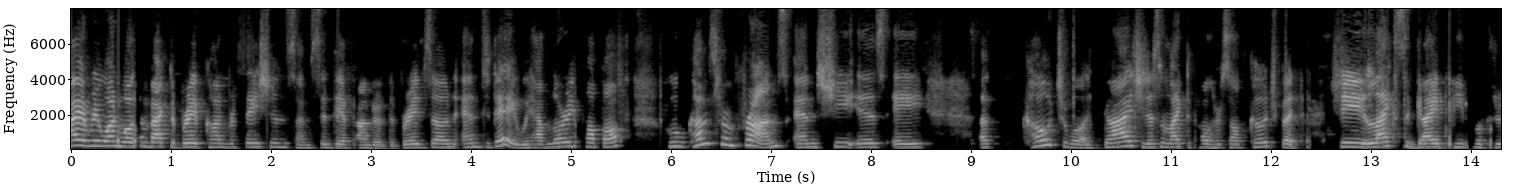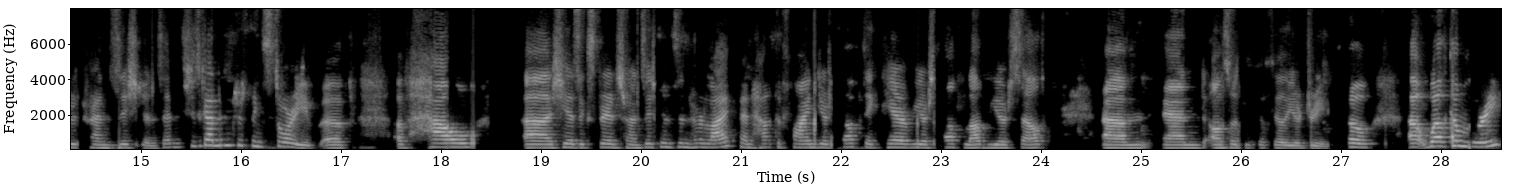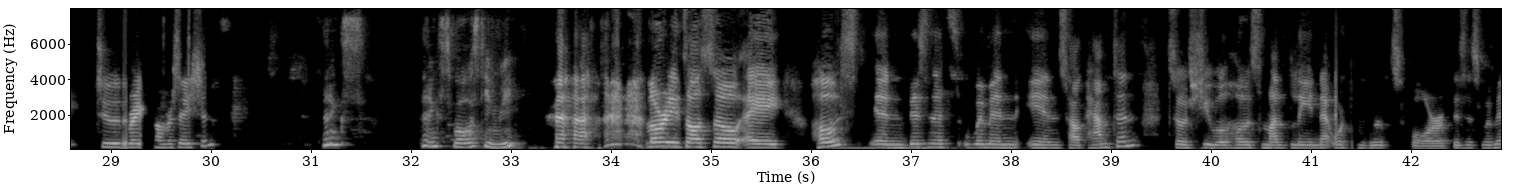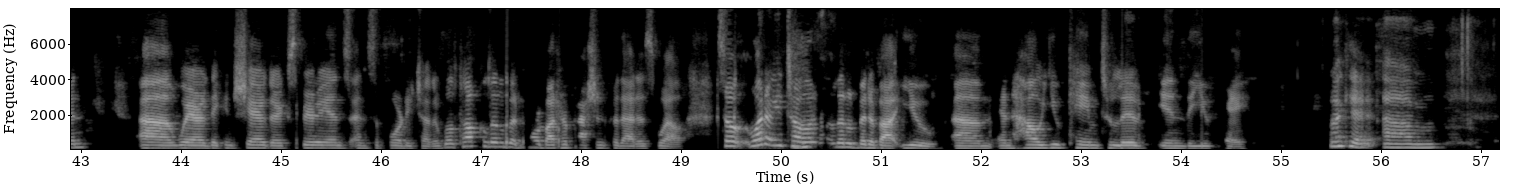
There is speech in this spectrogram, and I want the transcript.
Hi, everyone. Welcome back to Brave Conversations. I'm Cynthia, founder of the Brave Zone. And today we have Laury Popoff, who comes from France, and she is a, a coach, well, a guide. She doesn't like to call herself coach, but she likes to guide people through transitions. And she's got an interesting story of, of how uh, she has experienced transitions in her life and how to find yourself, take care of yourself, love yourself, um, and also to fulfill your dreams. So, uh, welcome, Laury to the Brave Conversations. Thanks. Thanks for hosting me. Laury is also a host in Business Women in Southampton. So she will host monthly networking groups for business women uh, where they can share their experience and support each other. We'll talk a little bit more about her passion for that as well. So, why don't you tell mm-hmm. us a little bit about you um, and how you came to live in the UK? Okay. Um,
